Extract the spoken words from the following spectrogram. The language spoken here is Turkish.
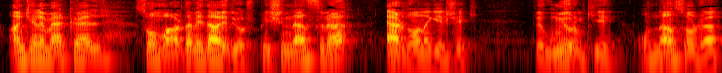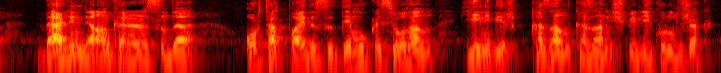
Angela Merkel sonbaharda veda ediyor. Peşinden sıra Erdoğan'a gelecek. Ve umuyorum ki ondan sonra Berlin ile Ankara arasında ortak paydası demokrasi olan yeni bir kazan kazan işbirliği kurulacak.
